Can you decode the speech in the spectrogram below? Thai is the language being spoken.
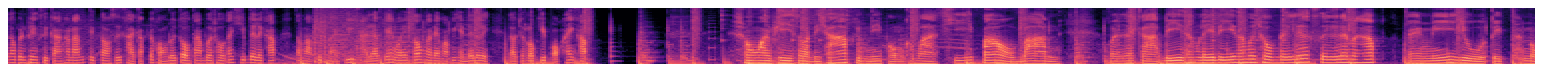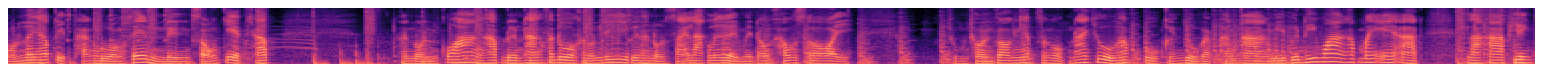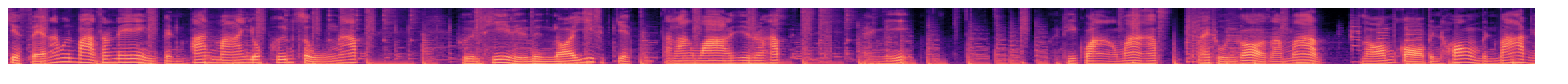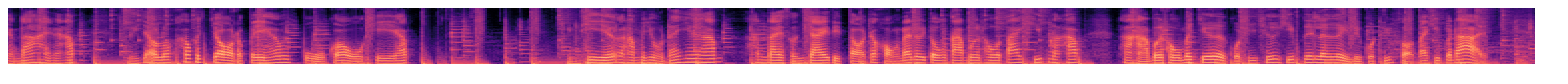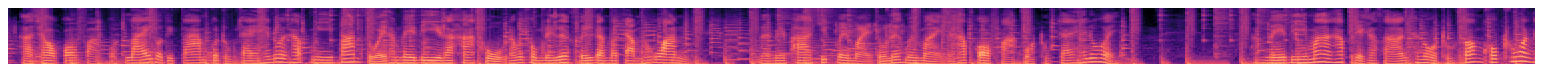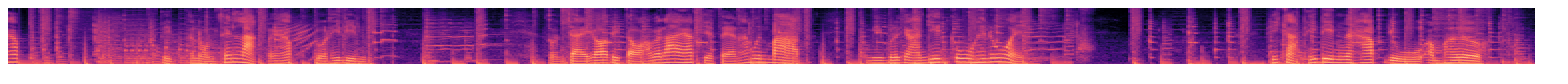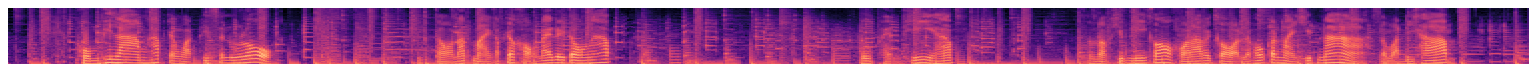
เราเป็นเพียงสื่อกลางเท่านั้น ติดต่อซื้อขายกับเจ้าของโดยตรงตามเบอร์โทรใต้คลิปได้เลยครับสำหรับคลิปไหนที่ขายแล้วแจ้งไว้ในช่องแสดงความคิดเห็นได้เลย เราจะลบคลิปออกให้ครับ ช่อง YP สวัสดีครับ คลิปนี้ผมก็มาชี้เป้าบ้านบรรยากาศดีทำเลดีท่านผู้ชมได้เลือกซื้อกันนะครับแปลงนี้อยู่ติดถนนเลยครับ ติดทางหลวงเส้น 127 ครับ ถนนกว้างครับ เดินทางสะดวกถนนดีเป็นถนนสายหลักเลย ไม่ต้องเข้าซอย ชุมชนก็เงียบสงบน่าอยู่ครับปลูกกันอยู่แบบห่างๆมีพื้นที่ว่างครับไม่แออัดราคาเพียง 7 5 0 0 0 0 บาทเท่านั้นเอง เป็นบ้านไม้ยกพื้นสูงนะครับ พื้นที่ถึง 127 ตารางวาเลยทีเดียวครับแปลงนี้ พื้นที่กว้างมากครับใต้ถุนก็สามารถล้อมก่อเป็นห้องเป็นบ้านกันได้นะครับ หรือจะเอารถเข้าไปจอดเอาเปเข้าไปปลูกก็โอเคครับพื้นที่เยอะก็ทำประโยชน์ได้เยอะครับ ท่านใดสนใจติดต่อเจ้าของได้โดยตรงตามเบอร์โทรใต้คลิปนะครับ ถ้าหาเบอร์โทรไม่เจอกดที่ชื่อคลิปได้เลย หรือกดที่ลูกศรใต้คลิปก็ได้ถ้าชอบก็ฝากกดไลค์กดติดตามกดถูกใจให้ด้วยครับ มีบ้านสวยทำเลดีราคาถูกท่านผู้ชมได้เลือกซื้อกันประจำทุกวันและไม่พลาดคลิปใหม่ๆ ตัวเลือกใหม่ๆนะครับก็ฝากกดถูกใจให้ด้วยทำเลดีมากครับ เอกสารโฉนดถูกต้องครบถ้วนครับ ติดถนนเส้นหลักเลยครับ ตัวที่ดิน สนใจก็ติดต่อเข้าไปได้ครับเจ็ดแสนห้าหมื่นบาท มีบริการยื่นกู้ให้ด้วย พิกัดที่ดินนะครับอยู่อำเภอผมพิรามครับ จังหวัดพิษณุโลก ติดต่อนัดหมายกับเจ้าของได้โดยตรงนะครับ ดูแผนที่ครับสำหรับคลิปนี้ก็ขอลาไปก่อนแล้วพบกันใหม่คลิปหน้า สวัสดีครับ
